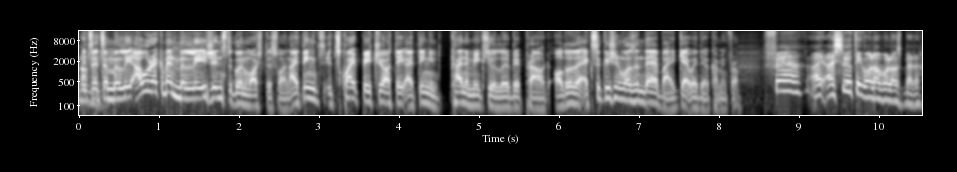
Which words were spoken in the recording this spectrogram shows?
Not it's me. it's a Malay I would recommend Malaysians to go and watch this one. I think it's, it's quite patriotic. I think it kind of makes you a little bit proud. Although the execution wasn't there, but I get where they were coming from. Fair. I, I still think Ola Bola's better.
